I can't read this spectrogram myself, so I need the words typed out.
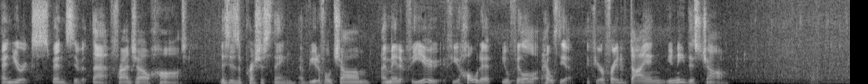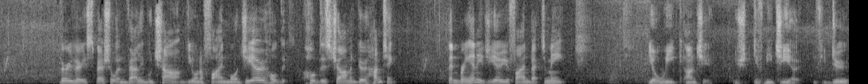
and you're expensive at that. Fragile heart. This is a precious thing, a beautiful charm. I made it for you. If you hold it, you'll feel a lot healthier. If you're afraid of dying, you need this charm. Very, very special and valuable charm. Do you want to find more Geo? Hold, th- hold this charm and go hunting. Then bring any Geo you find back to me. You're weak, aren't you? You should give me Geo. If you do,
